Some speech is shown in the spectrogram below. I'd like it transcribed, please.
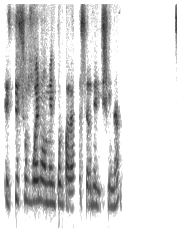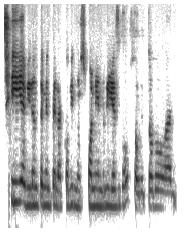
este es un buen momento para hacer medicina. Sí, evidentemente la COVID nos pone en riesgo, sobre todo al,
